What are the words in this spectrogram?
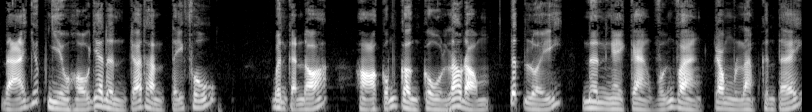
đã giúp nhiều hộ gia đình trở thành tỷ phú Bên cạnh đó, họ cũng cần cù lao động, tích lũy nên ngày càng vững vàng trong làm kinh tế.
